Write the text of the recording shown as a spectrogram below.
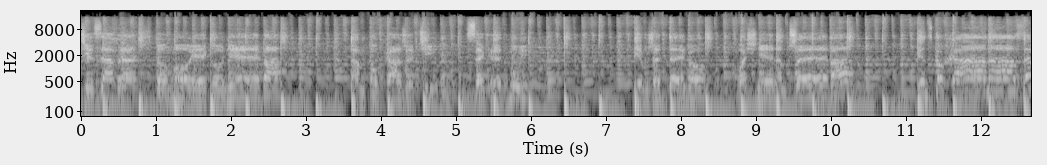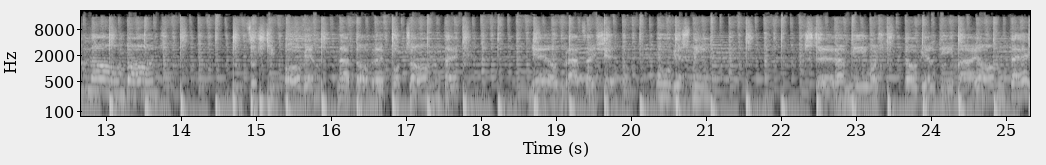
cię zabrać do mojego nieba? Tam pokażę ci sekret mój. Wiem, że tego właśnie nam trzeba. Więc kochana ze mną bądź. Coś ci powiem na dobry początek. Nie odwracaj się, uwierz mi. Szczera miłość to wielki majątek.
